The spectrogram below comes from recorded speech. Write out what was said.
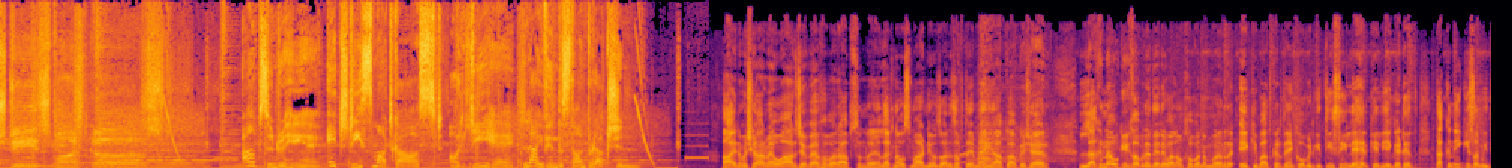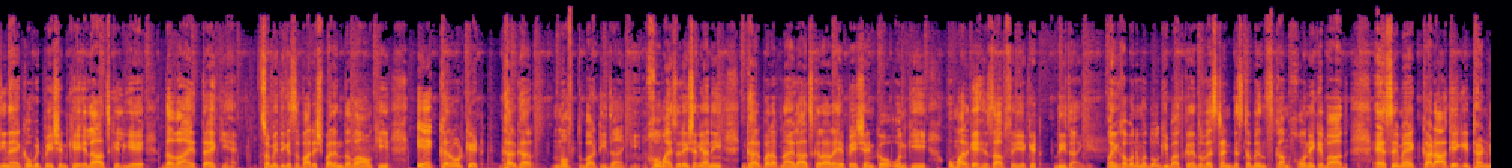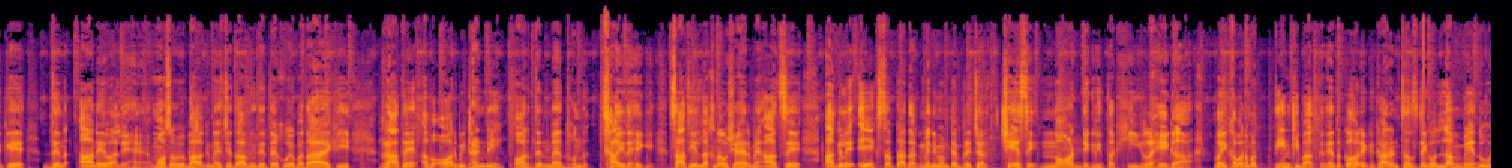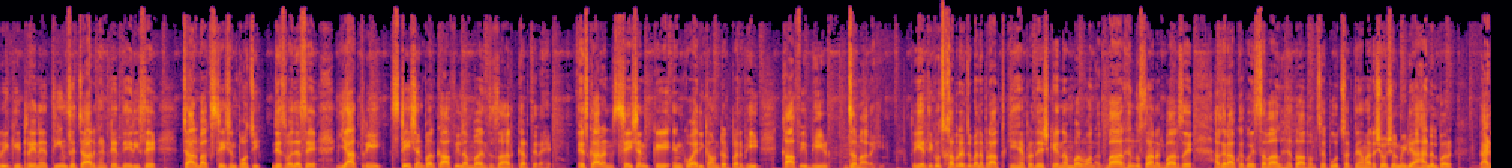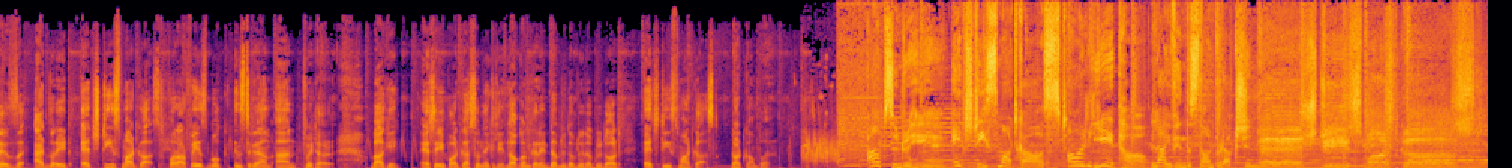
HD Smartcast. आप सुन रहे हैं एच डी स्मार्ट कास्ट और ये है लाइव हिंदुस्तान प्रोडक्शन हाय नमस्कार मैं हूँ आरजे वैभव और आप सुन रहे हैं लखनऊ स्मार्ट न्यूज़ और इस हफ़्ते मैं ही आपको आपके शहर लखनऊ की खबरें देने वाला हूँ। खबर नंबर एक की बात करते हैं। कोविड की तीसरी लहर के लिए गठित तकनीकी समिति ने कोविड पेशेंट के इलाज के लिए दवाएँ तय की हैं। समिति की सिफारिश पर इन दवाओं की एक करोड़ किट घर घर मुफ़्त बांटी जाएँगी। होम आइसोलेशन यानी घर पर अपना इलाज करा रहे पेशेंट को उनकी उम्र के हिसाब से ये किट दी जाएँगी। वहीं खबर नंबर दो की बात करें तो वेस्टर्न डिस्टरबेंस कम होने के बाद ऐसे में कड़ाके की ठंड के दिन आने वाले हैं। मौसम विभाग ने चेतावनी देते हुए बताया कि रातें अब और भी ठंडी और दिन में धुंध छाई रहेगी। साथ ही लखनऊ शहर में आज से अगले एक सप्ताह तक मिनिमम टेम्परेचर 6 से नौ डिग्री तक ही रहेगा। वही खबर नंबर तीन की बात करें तो कोहरे के कारण थर्सडे को लंबी दूरी की ट्रेनें तीन से चार घंटे देरी से चारबाग स्टेशन पहुँची, जिस वजह से यात्री स्टेशन पर काफ़ी लंबा इंतज़ार करते रहे। इस कारण स्टेशन के इंक्वायरी काउंटर पर भी काफ़ी भीड़ जमा रही। तो ये थी कुछ खबरें जो मैंने प्राप्त की हैं प्रदेश के नंबर वन अखबार हिंदुस्तान अखबार से। अगर आपका कोई सवाल है तो आप हमसे पूछ सकते हैं हमारे सोशल मीडिया हैंडल पर। That is at the rate H T smart cast for our Facebook Instagram and Twitter बाकी ऐसे ही पॉडकास्ट सुनने के लिए लॉग ऑन करें W W W dot H T smart cast dot com पर। आप सुन रहे हैं एच टी स्मार्ट कास्ट और ये था live Hindustan production HD Smartcast.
